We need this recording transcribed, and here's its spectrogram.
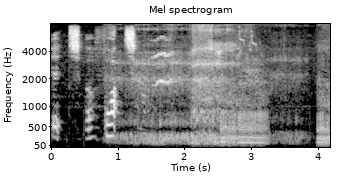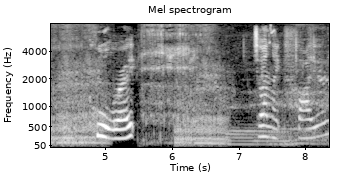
It's a fox. Cool, right? It's on like fire.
